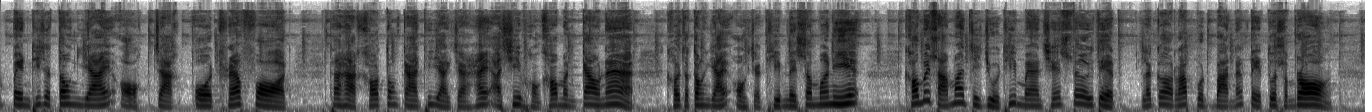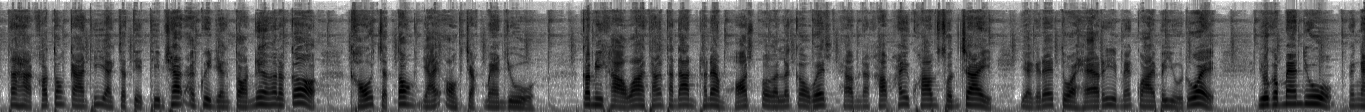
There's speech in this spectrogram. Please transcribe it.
ำเป็นที่จะต้องย้ายออกจากโอทราฟฟอร์ดถ้าหากเขาต้องการที่อยากจะให้อาชีพของเขามันก้าวหน้า เขาจะต้องย้ายออกจากทีมในซัมเมอร์นี้ เขาไม่สามารถจะอยู่ที่แมนเชสเตอร์ยูไนเต็ดแล้วก็รับบทบาทนักเตะตัวสำรอง ถ้าหากเขาต้องการที่อยากจะติดทีมชาติอังกฤษอย่างต่อเนื่องแล้วก็เเขาจะต้องย้ายออกจากแมนยูก็มีข่าวว่าทั้งทางด้านทนแนมฮอสเปอร์และก็เวสต์แฮมนะครับให้ความสนใจ อยากจะได้ตัวแฮร์รี่แม็กควายไปอยู่ด้วย อยู่กับแมนยูยังไง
